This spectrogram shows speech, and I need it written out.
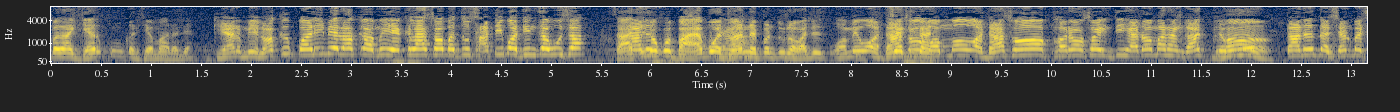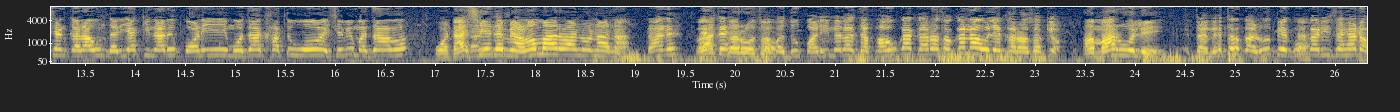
બધા ઘેર કોણ કરશે મારે લે ઘેર મેલો કે પડી મેલો કે અમે એકલા છો બધું સાટી બધીને જવું છે. સાચી તો કોઈ ભાયા બોધવા. નહીં પણ તું રવા દે. અમે ઓઢાસો બમ્મો. ઓઢાસો ફરોસો ઇનથી હેડો માર હંગાત. ફેવું તાને દર્શન બર્શન કરાવું દરિયા કિનારે પાણી મોજા ખાતું હોય છે બી મજા આવે? ઓઢા છે તે મેળો મારવાનો ના ના તાને? વાત કરો છો. બધું પડી મેલો જફાવું કા કરો છો કે ઓલે કરો છો? કયો? આ મારું ઓલે. તમે તો ઘણું ભેગું કર્યું છે હેડો.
